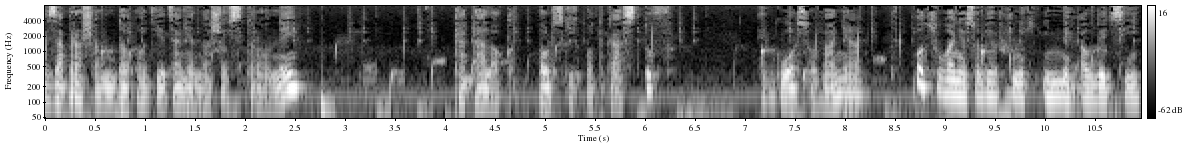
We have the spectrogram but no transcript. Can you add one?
zapraszam do odwiedzania naszej strony. Katalog polskich podcastów, głosowania, odsłuchania sobie różnych innych audycji.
